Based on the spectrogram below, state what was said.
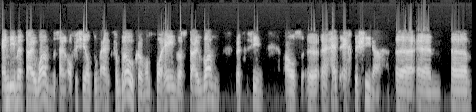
En die met Taiwan zijn officieel toen eigenlijk verbroken. Want voorheen was Taiwan werd gezien als het echte China. en um,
